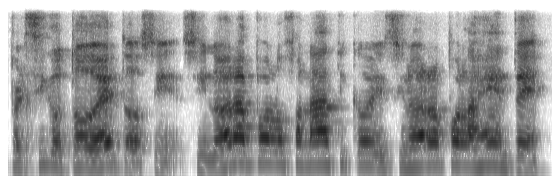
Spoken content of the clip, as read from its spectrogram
persigo todo esto. Si, si no era por los fanáticos y si no era por la gente,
